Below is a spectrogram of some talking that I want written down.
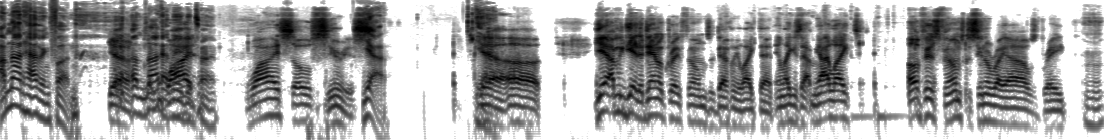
I'm not having fun. Yeah. I'm not Like, having why- a good time. Why so serious? Yeah, Yeah. Uh, yeah. I mean, yeah, the Daniel Craig films are definitely like that. And like you said, I mean, I liked of his films, Casino Royale was great. Mhm.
